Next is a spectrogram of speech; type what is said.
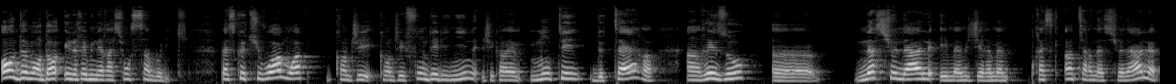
en demandant une rémunération symbolique. Parce que tu vois, moi, quand j'ai, fondé Linine, j'ai quand même monté de terre un réseau euh, national et même, je dirais même presque international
